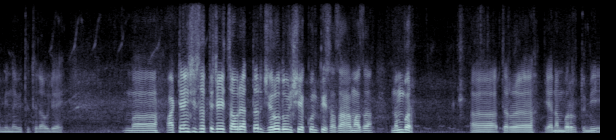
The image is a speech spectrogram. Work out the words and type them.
आम्ही नवी तिथे लावली आहे. मग अठ्ठ्याऐंशी सत्तेचाळीस चौऱ्याहत्तर झिरो दोनशे एकोणतीस असा हा माझा नंबर. तर या नंबर तुम्ही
